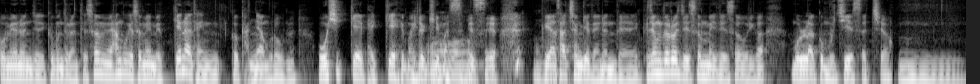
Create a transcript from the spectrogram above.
오면은 이제 그분들한테 섬이 한국의 섬에 몇 개나 된 것 같냐 물어보면 50개, 100개 막 이렇게 오. 어. 말씀했어요. 그게 한 4천 개 되는데 그 정도로 이제 섬에 대해서 우리가 몰랐고 무지했었죠. 음.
